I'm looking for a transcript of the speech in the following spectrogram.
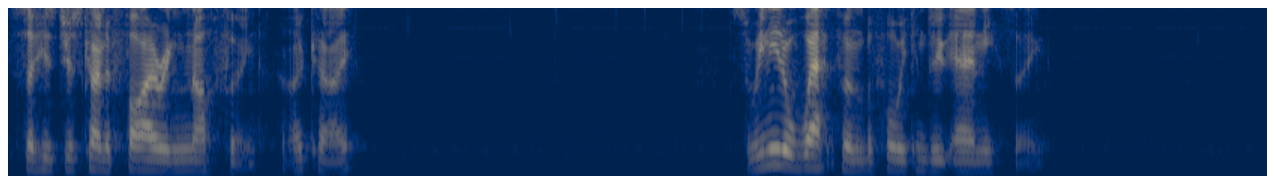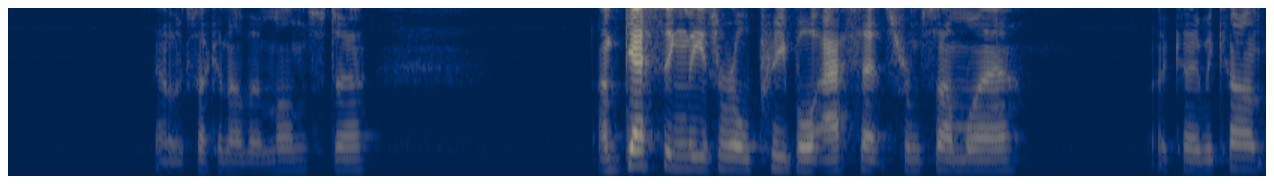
so he's just kind of firing nothing. Okay. So we need a weapon before we can do anything. That looks like another monster. I'm guessing these are all pre-bought assets from somewhere. Okay, we can't...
